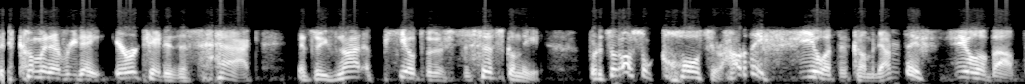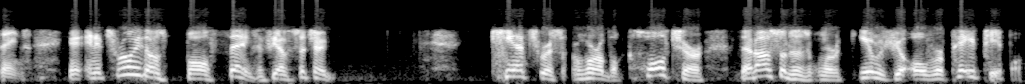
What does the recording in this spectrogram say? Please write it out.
they come in every day irritated as heck, and so you've not appealed to their statistical need. But it's also culture. How do they feel at the company? How do they feel about things? And it's really those both things. If you have such a cancerous, horrible culture that also doesn't work even if you overpay people.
